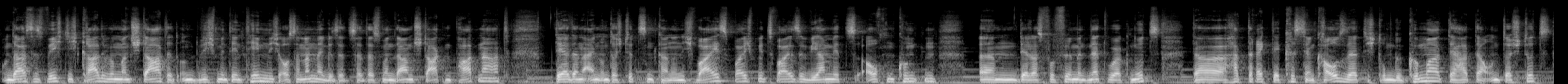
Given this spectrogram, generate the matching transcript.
Und da ist es wichtig, gerade wenn man startet und sich mit den Themen nicht auseinandergesetzt hat, dass man da einen starken Partner hat, der dann einen unterstützen kann. Und ich weiß beispielsweise, wir haben jetzt auch einen Kunden, ähm, der das Fulfillment Network nutzt. Da hat direkt der Christian Krause, der hat sich drum gekümmert, der hat da unterstützt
